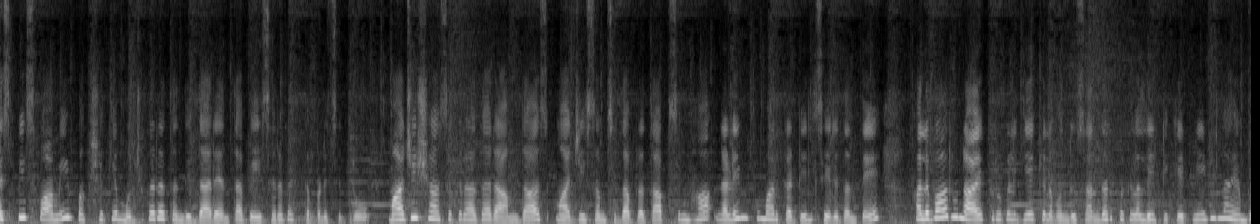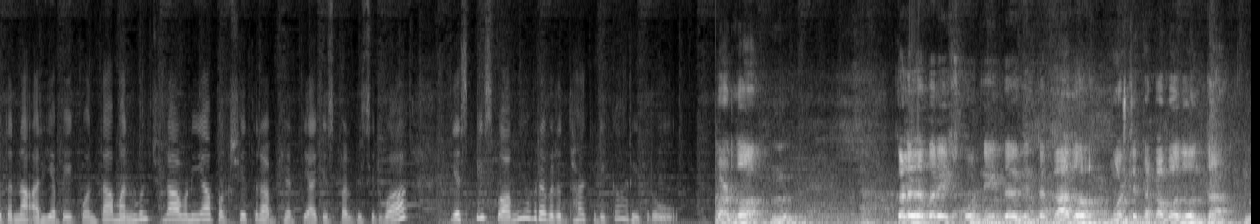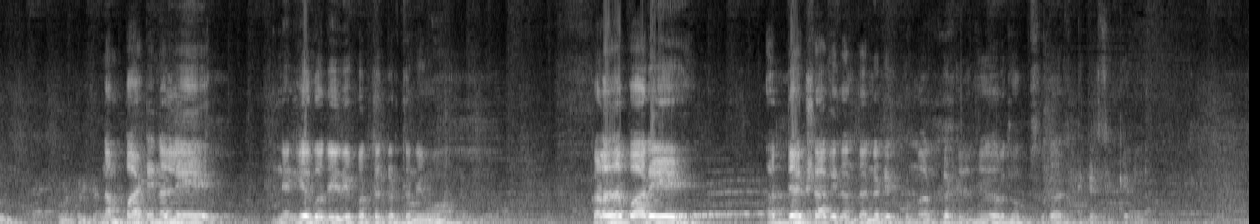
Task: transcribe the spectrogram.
ಎಸ್ಪಿ ಸ್ವಾಮಿ ಪಕ್ಷಕ್ಕೆ ಮುಜುಗರ ತಂದಿದ್ದಾರೆ ಅಂತ ಬೇಸರ ವ್ಯಕ್ತಪಡಿಸಿದರು. ಮಾಜಿ ಶಾಸಕರಾದ ರಾಮದಾಸ್, ಮಾಜಿ ಸಂಸದ ಪ್ರತಾಪ್ ಸಿಂಹ, ನಳಿನ್ ಕುಮಾರ್ ಕಟೀಲ್ ಸೇರಿದಂತೆ ಹಲವಾರು ನಾಯಕರುಗಳಿಗೆ ಕೆಲವೊಂದು ಸಂದರ್ಭಗಳಲ್ಲಿ ಟಿಕೆಟ್ ನೀಡಿಲ್ಲ ಎಂಬುದನ್ನು ಅರಿಯಬೇಕು ಅಂತ ಮನ್ಮೂಲ್ ಚುನಾವಣೆಯ ಪಕ್ಷೇತರ ಅಭ್ಯರ್ಥಿಯಾಗಿ ಸ್ಪರ್ಧಿಸಿರುವ ಎಸ್ಪಿ ಸ್ವಾಮಿ ಅವರ ವಿರುದ್ಧ ಕಿಡಿಕಾರಿದರು. ಕಳೆದ ಬಾರಿ ಸ್ಕೂಟ್ನಿ ಇದ್ದಾಗಿಂತ ಕಾದು? ಮೋಸ್ಟ್ಲಿ ತಗೋಬೋದು ಅಂತ. ನಮ್ಮ ಪಾರ್ಟಿನಲ್ಲಿ ನಿನಗೆ ಗೊತ್ತಿರಿ ಪತ್ರಕರ್ತ ನೀವು. ಕಳೆದ ಬಾರಿ ಅಧ್ಯಕ್ಷ ಆಗಿದ್ದಂಥ ನಳಿನ್ ಕುಮಾರ್ ಕಟೀಲ್ ಜಿ ಅವ್ರಿಗೂ ಸುಧಾ ಟಿಕೆಟ್ ಸಿಕ್ಕಿರಲಿಲ್ಲ.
